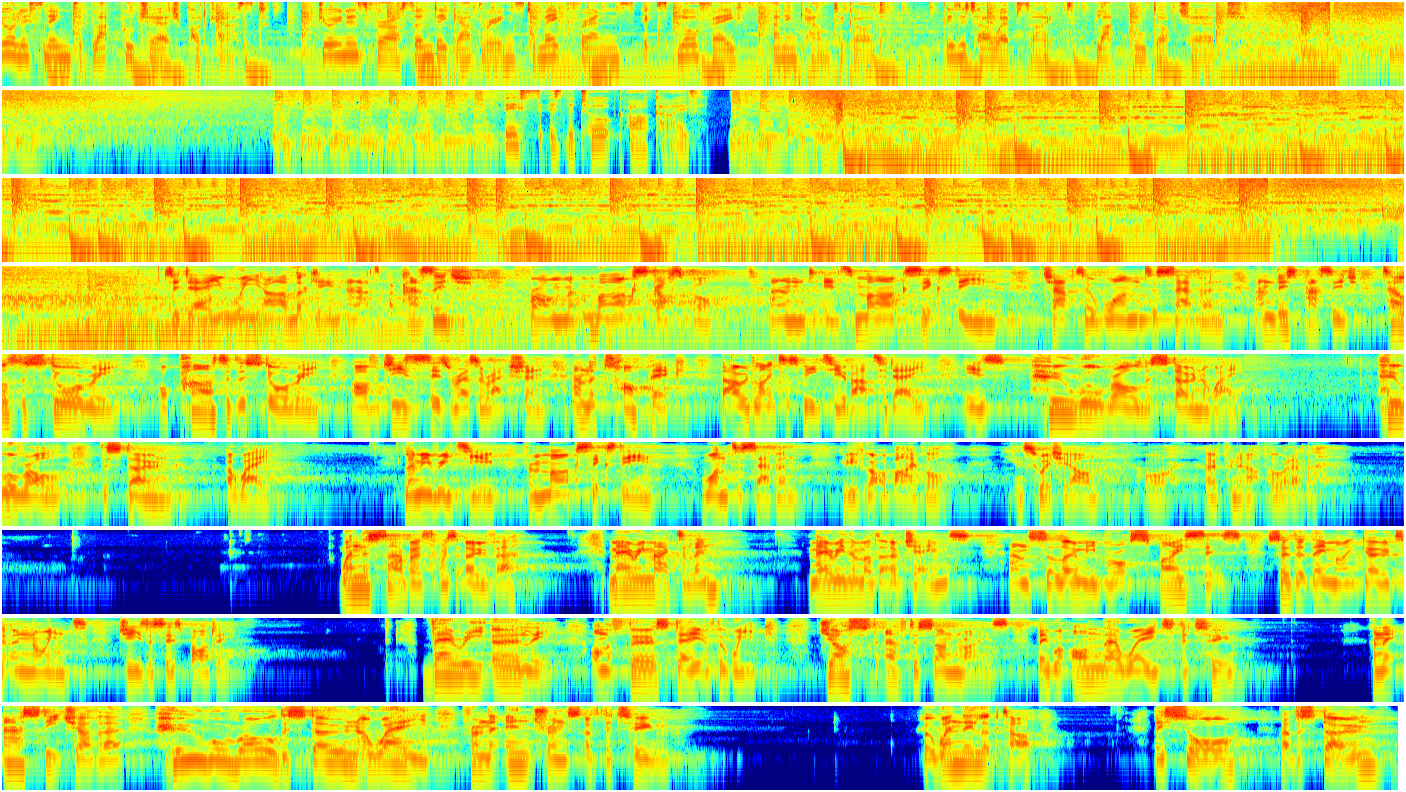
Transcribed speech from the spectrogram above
You're listening to Blackpool Church Podcast. Join us for our Sunday gatherings to make friends, explore faith, and encounter God. Visit our website, blackpool.church. This is the Talk Archive. Today we are looking at a passage from Mark's Gospel, and it's Mark 16, chapter 1 to 7. And this passage tells the story, or part of the story, of Jesus' resurrection. And the topic that I would like to speak to you about today is who will roll the stone away? Who will roll the stone away? Let me read to you from Mark 16, 1 to 7. If you've got a Bible, you can switch it on or open it up or whatever. When the Sabbath was over, Mary Magdalene, Mary the mother of James, and Salome brought spices so that they might go to anoint Jesus' body. Very early on the first day of the week, just after sunrise, they were on their way to the tomb. And they asked each other, Who will roll the stone away from the entrance of the tomb? But when they looked up, they saw that the stone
